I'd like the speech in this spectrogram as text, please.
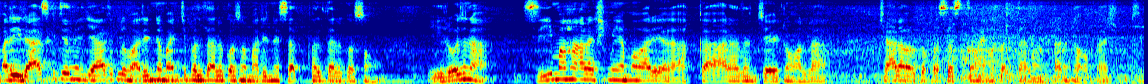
మరి ఈ రాశికి చెందిన జాతకులు మరిన్ని మంచి ఫలితాల కోసం మరిన్ని సత్ఫలితాల కోసం ఈ రోజున శ్రీ మహాలక్ష్మి అమ్మవారి అక్క ఆరాధన చేయటం వల్ల చాలా వరకు ప్రశస్తమైన ఫలితాలు ఉండడానికి అవకాశం ఉంది.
